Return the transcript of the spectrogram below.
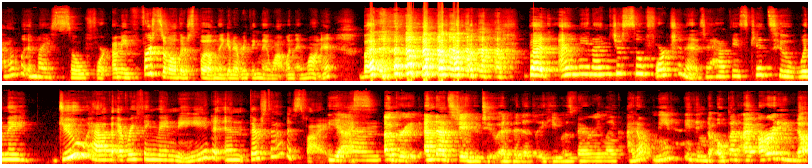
how am I so for? I mean, first of all, they're spoiled and they get everything they want when they want it. But but I mean, I'm just so fortunate to have these kids who, when they do have everything they need, and they're satisfied. yes. and Agreed. And that's Jehu too, admittedly. He was very like, I don't need anything to open. I already know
